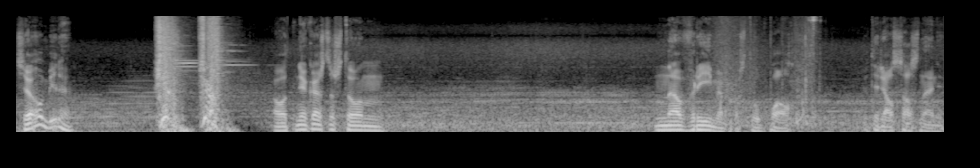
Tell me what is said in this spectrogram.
Все, убили. А вот мне кажется, что он на время просто упал. Потерял сознание.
